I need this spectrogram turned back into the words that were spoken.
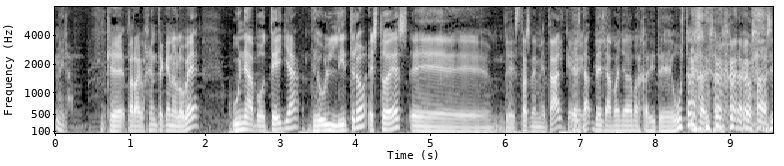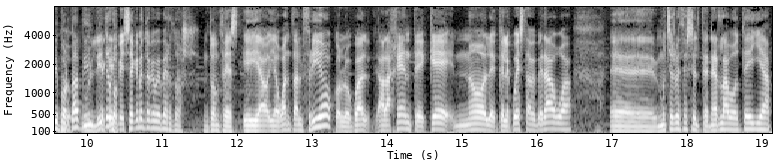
Mira, que para la gente que no lo ve, una botella de un litro, esto es eh, de estas de metal, que Del, ta- del tamaño además que a ti te gusta, ¿sabes? Una cosa así portátil. un litro, que- porque sé que me tengo que beber dos. Entonces, y, aguanta el frío, con lo cual a la gente que no le, que le cuesta beber agua, eh, muchas veces el tener la botella,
